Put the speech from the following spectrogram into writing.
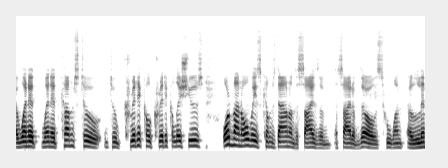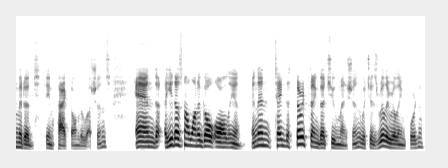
uh, when it when it comes to to critical critical issues, Orban always comes down on the side of side of those who want a limited impact on the Russians, and he does not want to go all in. And then take the third thing that you mentioned, which is really really important.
